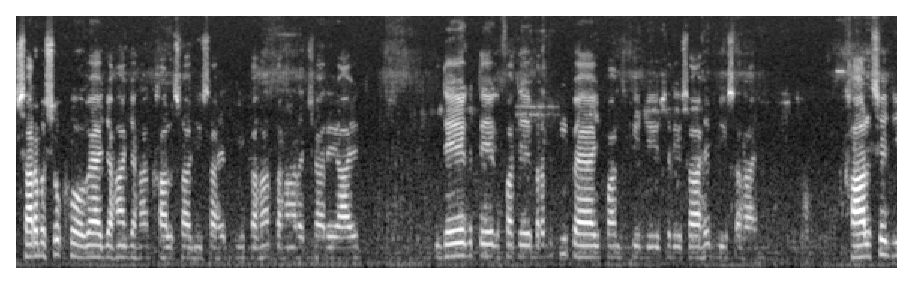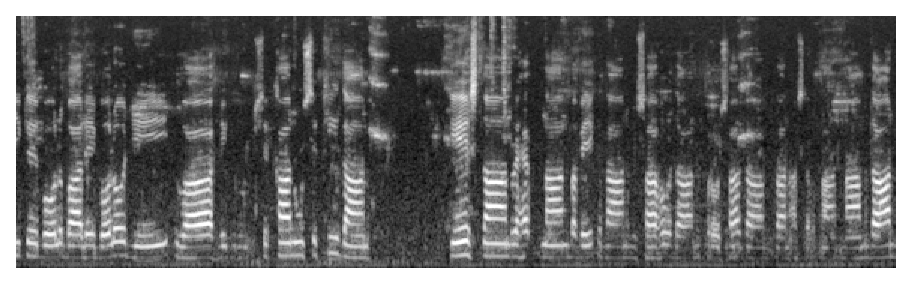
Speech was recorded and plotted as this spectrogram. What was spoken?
ਸਰਬ ਸੁਖ ਹੋਵੇ, ਜਹਾਂ ਜਹਾਂ ਖਾਲਸਾ ਜੀ ਸਾਹਿਬ ਜੀ ਕਹਾਂ, ਤਹਾਂ ਰਛਾ ਰਿਆਇਤ ਦੇਗ ਤੇਗ ਫਤਿਹ ਬਰਦ ਕੀ ਪੈਜ, ਪੰਥ ਕੀ ਜੀ ਸ੍ਰੀ ਸਾਹਿਬ ਜੀ ਸਹਾਇ ਖਾਲਸੇ ਜੀ ਕੇ ਬੋਲ ਬਾਲੇ, ਬੋਲੋ ਜੀ ਵਾਹਿਗੁਰੂ। ਸਿੱਖਾਂ ਨੂੰ ਸਿੱਖੀ ਦਾਨ, ਕੇਸ ਦਾਨ, ਰਹਿਤ ਦਾਨ ਬਵੇਕ ਦਾਨ, ਵਿਸਾਹੋ ਦਾਨ, ਭਰੋਸਾ ਦਾਨ, ਤਾਨਾ ਸਰਦਾਨ ਨਾਮ ਦਾਨ।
